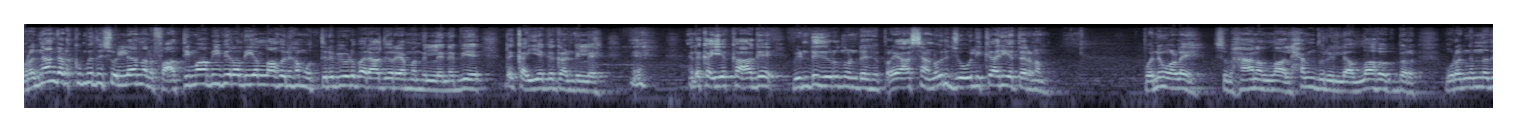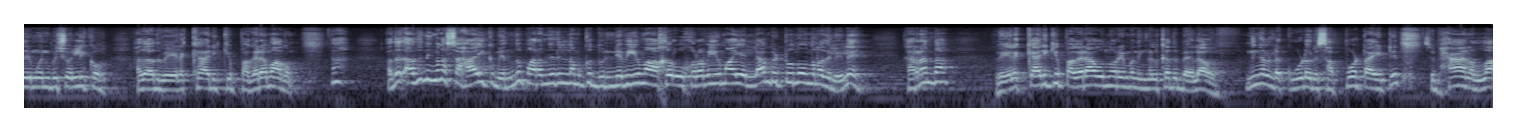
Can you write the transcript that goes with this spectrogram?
ഉറങ്ങാൻ കിടക്കുമ്പോൾ ഇത് ചൊല്ലാന്നാണ്. ഫാത്തിമ ബീബി റതി അള്ളാഹുനഹ മുത്തുനബിയോട് പരാതി പറയാൻ വന്നില്ലേ? നബിയെ എന്റെ കൈയൊക്കെ കണ്ടില്ലേ? എന്റെ കൈയൊക്കെ ആകെ വിണ്ട് കീറുന്നുണ്ട്. പ്രയാസമാണ് ഒരു ജോലിക്കാരിയെ തരണം. പൊന്നുമോളെ അള്ളാഹ് അലഹമുല്ല അള്ളാഹു അക്ബർ. ഉറങ്ങുന്നതിന് മുൻപ് ചൊല്ലിക്കോ. അത് അത് വേലക്കാരിക്ക് പകരമാകും. അത് അത് നിങ്ങളെ സഹായിക്കും. എന്ന് പറഞ്ഞതിൽ നമുക്ക് ദുന്യവിയും ആഹർ ഉഹ്റവിയുമായി എല്ലാം പെട്ടു എന്ന് തോന്നണതിൽ അല്ലേ? കാരണം എന്താ? വേലക്കാരിക്ക് പകരാവും എന്ന് പറയുമ്പോൾ നിങ്ങൾക്കത് ബലാവും. നിങ്ങളുടെ കൂടെ ഒരു സപ്പോർട്ടായിട്ട് സുബാൻ അള്ളാ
